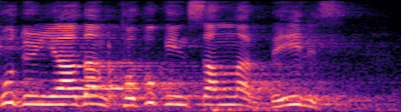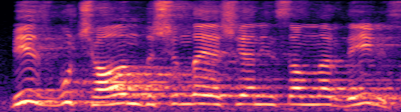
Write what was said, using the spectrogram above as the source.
bu dünyadan kopuk insanlar değiliz. Biz bu çağın dışında yaşayan insanlar değiliz.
